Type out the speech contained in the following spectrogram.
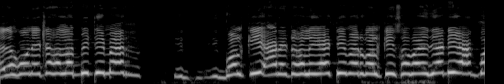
দেখুন এটা হলো বি টিমের গোলকি আর এটা হলো এ টিমের গোলকি। সবাই রেডি একবার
